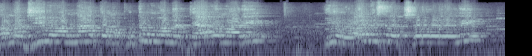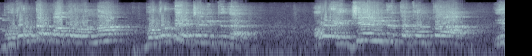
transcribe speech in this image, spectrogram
ತಮ್ಮ ಜೀವವನ್ನ, ತಮ್ಮ ಕುಟುಂಬವನ್ನ ತ್ಯಾಗ ಮಾಡಿ ಈ ಒಳ ಮೀಸಲ ಚಳುವಳಿಯಲ್ಲಿ ಬಹುದೊಡ್ಡ ಪಾತ್ರವನ್ನ ಬಹುದೊಡ್ಡ ಹೆಜ್ಜೆಯಲ್ಲಿಟ್ಟಿದ್ದಾರೆ ಅವರ ಹೆಜ್ಜೆಯಲ್ಲಿಟ್ಟಿರ್ತಕ್ಕಂಥ ಈ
